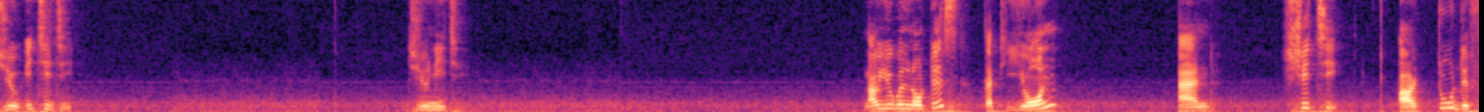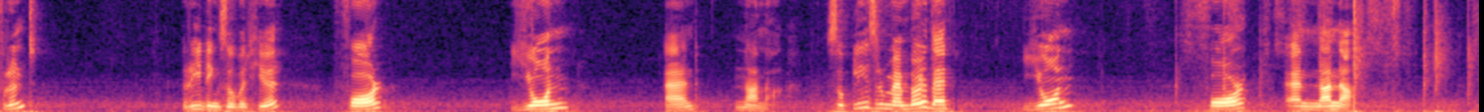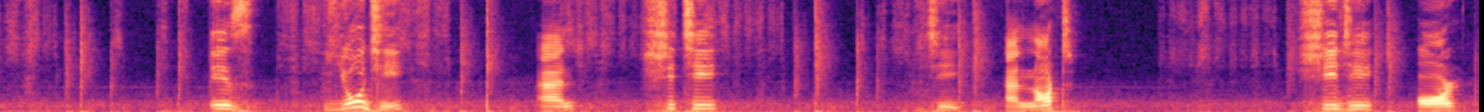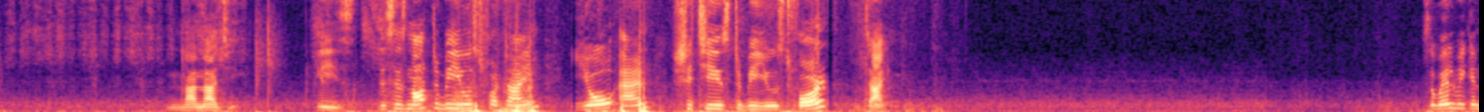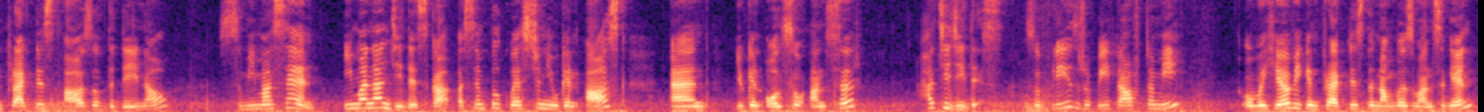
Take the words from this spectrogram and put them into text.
11時12時. Now, you will notice that yon and shichi are two different readings over here for yon and nana. So, please remember that yon for and nana is yoji and shichi ji and not shiji or nanaji. Please, this is not to be used for time, yo and shichi is to be used for time. So, well we can practice hours of the day now. Sumimasen, ima nanji desu ka? A simple question you can ask and you can also answer hachiji desu. So, please repeat after me. Over here we can practice the numbers once again.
